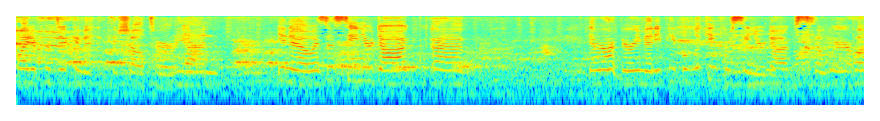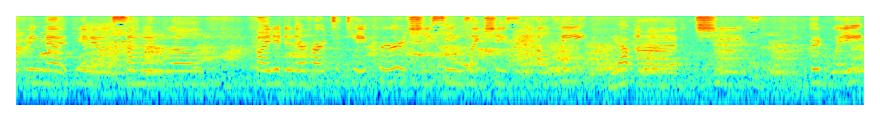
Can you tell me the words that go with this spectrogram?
quite a predicament at the shelter. Yeah. And, you know, as a senior dog, uh, there aren't very many people looking for senior dogs, so we're hoping that, you know, someone will find it in their heart to take her. She seems like she's healthy. Yep. Uh, she's good weight.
